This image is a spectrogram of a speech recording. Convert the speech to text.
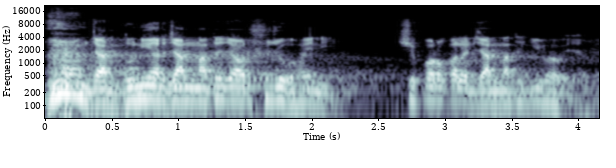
যার দুনিয়ার জান্নাতে যাওয়ার সুযোগ হয়নি, সে পরকালের জান্নাতে কীভাবে যাবে?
